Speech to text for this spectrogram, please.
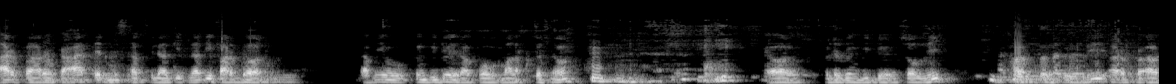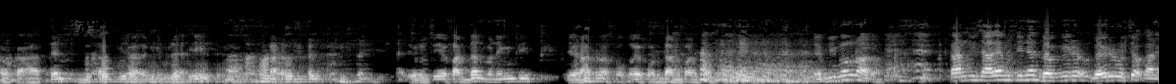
arba rakaatin mustaqbilal kiblat fardhon. Tapi yang video ya apa malah jos no. Ya bener yang video sholli Al-Fadli arba rokaatin mustaqbil kiblati Urusnya fardan mending di ya harus pokoknya fardan fardan. Ya bingung loh. Kan misalnya mestinya domir dari rujuk kan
